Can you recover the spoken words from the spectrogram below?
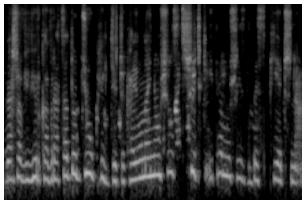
nasza wiewiórka wraca do dziupli, gdzie czekają na nią siostrzyczki i tam już jest bezpieczna.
